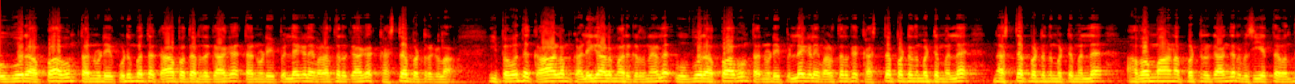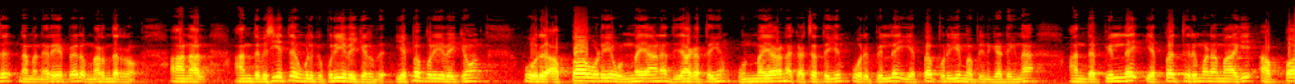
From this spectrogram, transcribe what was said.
ஒவ்வொரு அப்பாவும் தன்னுடைய குடும்பத்தை காப்பாற்றுறதுக்காக தன்னுடைய பிள்ளைகளை வளர்த்துறதுக்காக கஷ்டப்பட்டிருக்கலாம். இப்போ வந்து காலம் கலிகாலமாக இருக்கிறதுனால ஒவ்வொரு அப்பாவும் தன்னுடைய பிள்ளைகளை வளர்த்துறதுக்கு கஷ்டப்பட்டது மட்டுமல்ல நஷ்டப்பட்டது மட்டுமல்ல அவமானப்பட்டிருக்காங்கிற விஷயத்தை வந்து நம்ம நிறைய பேர் மறந்துடுறோம். ஆனால் அந்த விஷயத்தை உங்களுக்கு புரிய வைக்கிறது. எப்போ புரிய வைக்கும்? ஒரு அப்பாவுடைய உண்மையான தியாகத்தையும் உண்மையான கஷ்டத்தையும் ஒரு பிள்ளை எப்போ புரியும் அப்படின்னு கேட்டிங்கன்னா அந்த பிள்ளை எப்போ திருமணமாகி அப்பா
